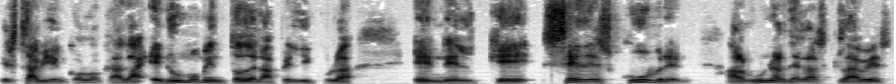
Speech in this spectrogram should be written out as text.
está bien colocada en un momento de la película en el que se descubren algunas de las claves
